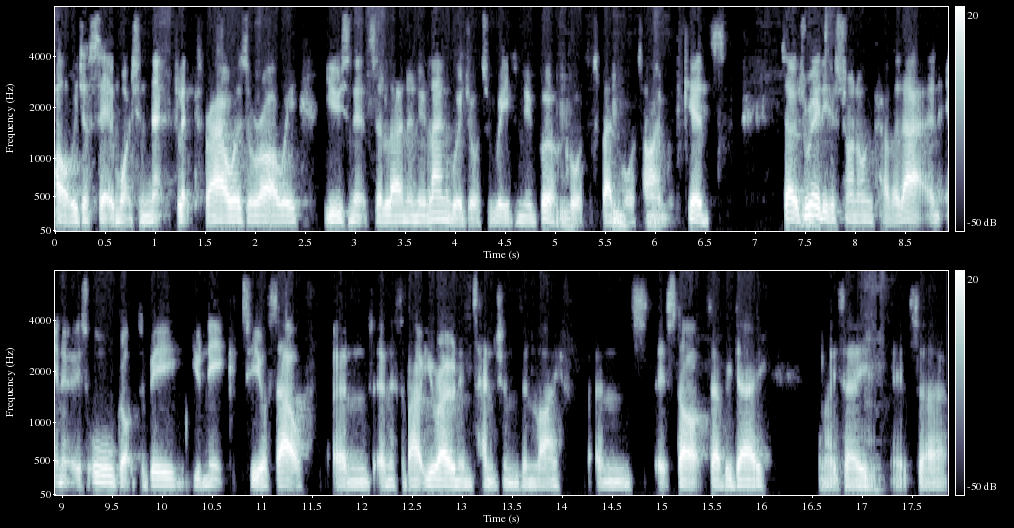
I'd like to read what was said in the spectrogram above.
Are we just sitting watching Netflix for hours, or are we using it to learn a new language, or to read a new book, mm. or to spend more time with kids? So it's really just trying to uncover that, and, and it's all got to be unique to yourself, and and it's about your own intentions in life, and it starts every day. And like I say, it's a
